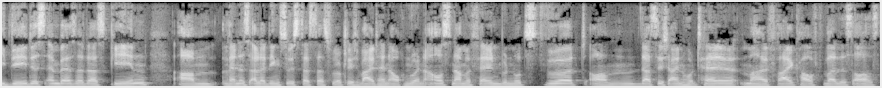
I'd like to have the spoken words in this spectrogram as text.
Idee des Ambassadors gehen. Ähm, wenn es allerdings so ist, dass das wirklich weiterhin auch nur in Ausnahmefällen benutzt wird, ähm, dass sich ein Hotel mal freikauft, weil es aus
